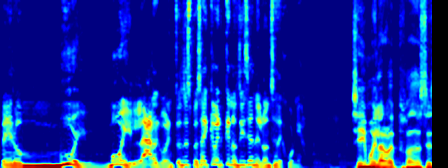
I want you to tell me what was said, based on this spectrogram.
pero muy, muy largo. Entonces, pues hay que ver qué nos dicen el 11 de junio. Sí, muy largo y pues va a ser,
